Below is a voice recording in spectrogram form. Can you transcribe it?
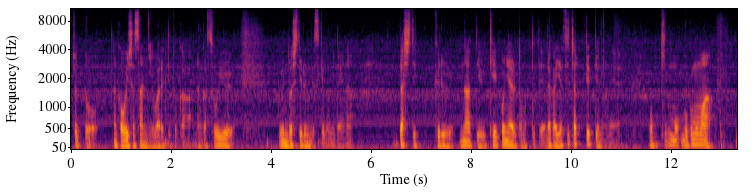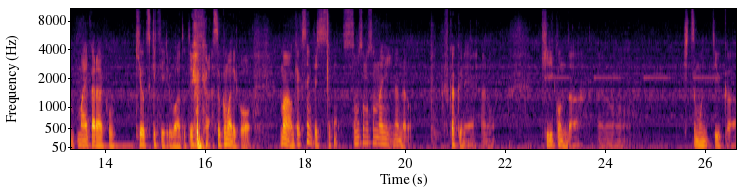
ちょっとなんかお医者さんに言われてとかなんかそういう運動してるんですけどみたいな出してくるなっていう傾向にあると思っててだから痩せちゃってっていうのはね僕もまあ前からこう気をつけているワードというか そこまでこうまあお客さんに対してそそもそもそんなになんだろう深くねあの切り込んだあの質問っていうか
